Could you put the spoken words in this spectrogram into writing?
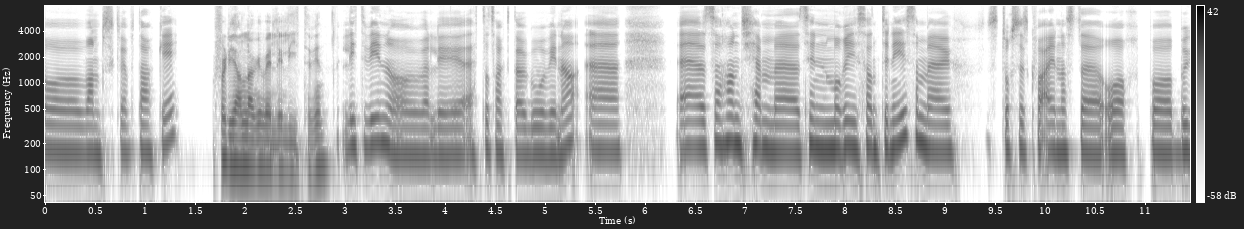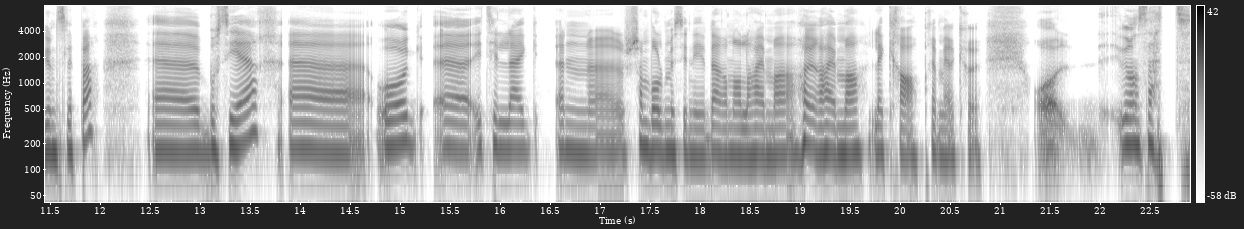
og vanskelig å få tak i. Fordi han lager veldig lite vin. Lite vin og veldig ettertrakta gode viner. Eh, eh, så han kommer med sin Maurice Santini, som er stort sett hver eneste år på Burgundslippet. Eh, Bossier. Eh, og eh, i tillegg en eh, Chambol Musigny, der han holder hjemme, Høyreheima, Le Cra Premier Cru. Og uansett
